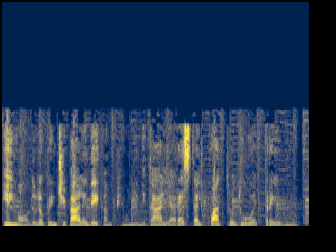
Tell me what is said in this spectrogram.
il modulo principale dei campioni d'Italia resta il 4-2-3-1.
